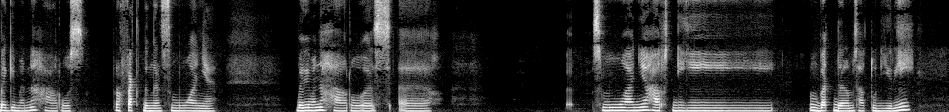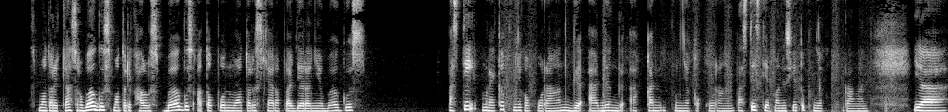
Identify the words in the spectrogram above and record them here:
bagaimana harus perfect dengan semuanya. Bagaimana harus uh, semuanya harus diembat dalam satu diri motorik kasar bagus, motorik halus bagus, ataupun motorik secara pelajarannya bagus. Pasti mereka punya kekurangan, gak ada gak akan punya kekurangan. Pasti setiap manusia tuh punya kekurangan. Ya,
